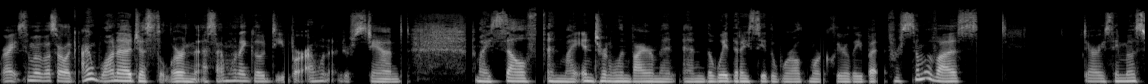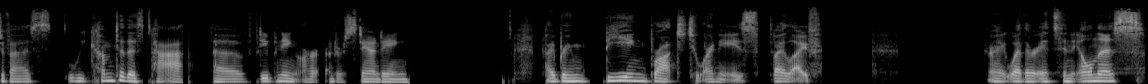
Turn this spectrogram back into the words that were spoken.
right? Some of us are like, I want to just learn this. I want to go deeper. I want to understand myself and my internal environment and the way that I see the world more clearly. But for some of us, dare I say most of us, we come to this path of deepening our understanding by bring, being brought to our knees by life, right? Whether it's an illness,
